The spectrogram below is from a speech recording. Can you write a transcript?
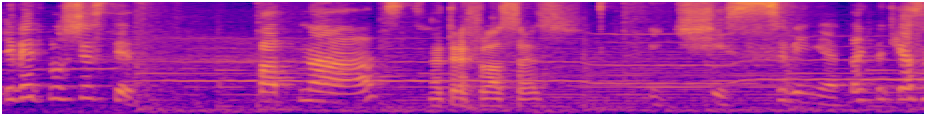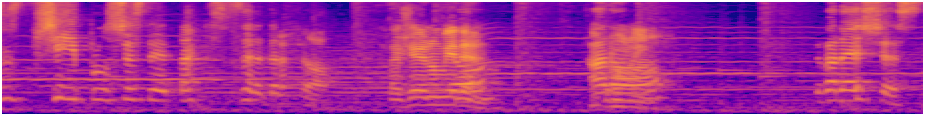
9 plus 6 je 15. netrefila ses, Piči, svině. Tak teďka jsem 3 plus 6 je, tak jsem se netrefila. takže jenom Jo. jeden. Ano. 2D6.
